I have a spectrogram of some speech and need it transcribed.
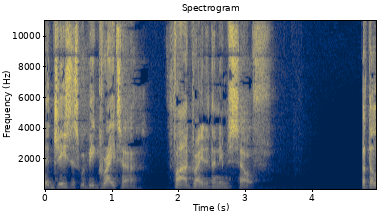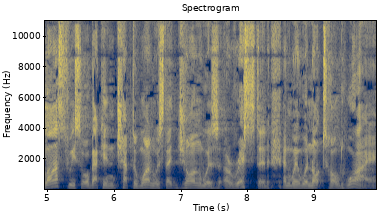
uh, Jesus would be greater, far greater than himself. But the last we saw back in chapter 1 was that John was arrested and we were not told why.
